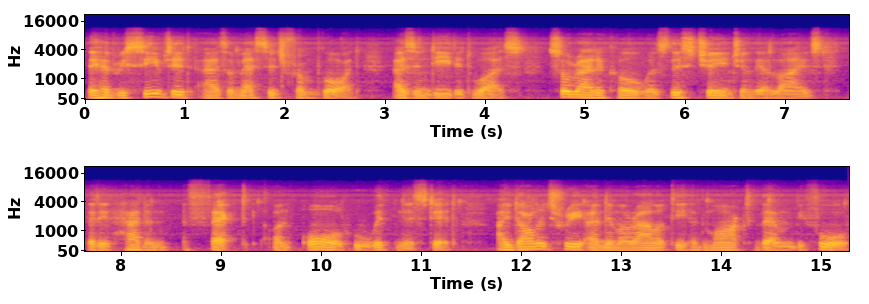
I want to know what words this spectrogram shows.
They had received it as a message from God, as indeed it was. So radical was this change in their lives that it had an effect on all who witnessed it. Idolatry and immorality had marked them before.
